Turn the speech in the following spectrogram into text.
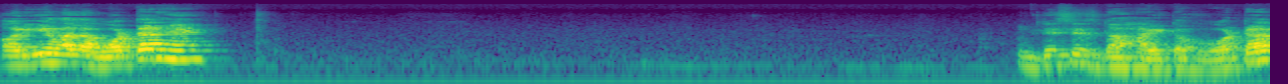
और ये वाला वाटर है। This is the height of water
